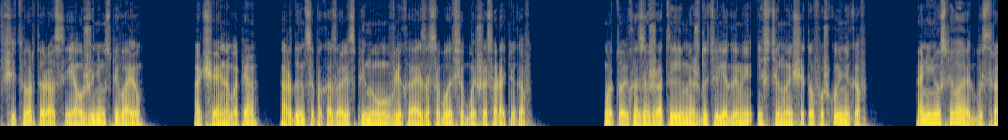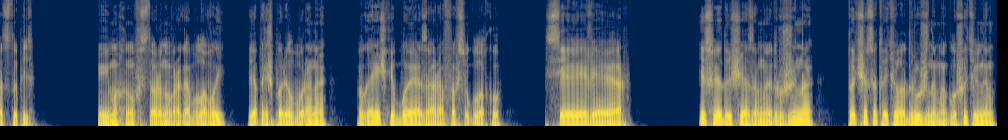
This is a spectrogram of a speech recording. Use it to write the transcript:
в четвертый раз я уже не успеваю. Отчаянно вопя, ордынцы показали спину, увлекая за собой все больше соратников. Вот только зажатые между телегами и стеной щитов ушкуйников, они не успевают быстро отступить. И, махнув в сторону врага булавой, я пришпорил Бурана в горячке боя заорав во всю глотку. «Север!» И следующая за мной дружина тотчас ответила дружным, оглушительным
